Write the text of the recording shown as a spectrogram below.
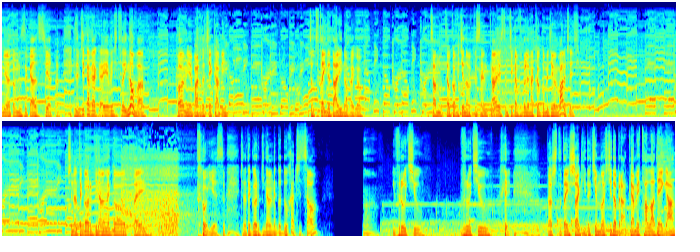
Nie, ta muzyka jest świetna. Jestem ciekaw, jak będzie tutaj nowa. To mnie bardzo ciekawi. Co tutaj dodali nowego? Całkowicie nowa piosenka. Jestem ciekaw w ogóle na kogo będziemy walczyć. Czy na tego oryginalnego tutaj... O Jezu. Czy na tego oryginalnego ducha, czy co? No. I wrócił. Wrócił. Nasz tutaj Shaggy do ciemności. Dobra, gramy Talladega.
